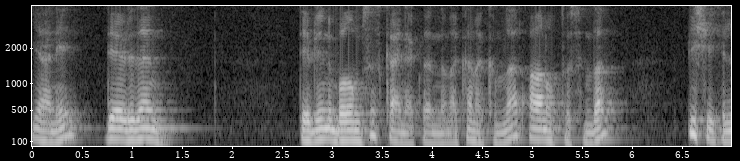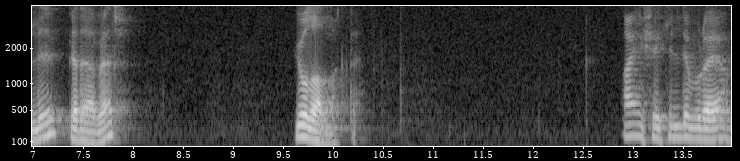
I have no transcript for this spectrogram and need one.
Yani devreden devrenin bağımsız kaynaklarından akan akımlar A noktasında bir şekilde beraber yol almakta. Aynı şekilde buraya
